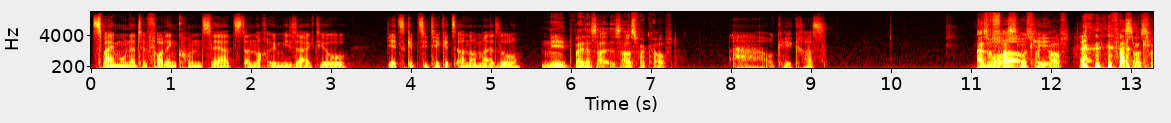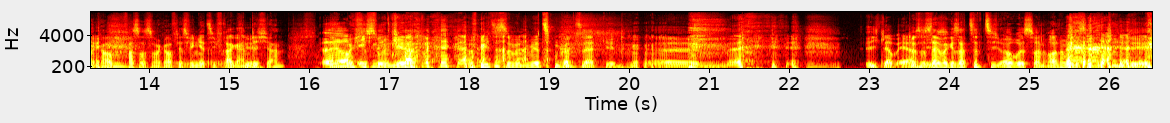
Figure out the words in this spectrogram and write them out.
zwei Monate vor den Konzerts dann noch irgendwie sagt, jo, jetzt gibt's die Tickets auch nochmal so? Nee, weil das ist ausverkauft. Ah, okay, krass. Also Boah, fast okay. ausverkauft. Fast ausverkauft. Fast ausverkauft. Deswegen jetzt die Frage an Okay. dich, Jan. Äh, ob möchtest, du mit mir, möchtest du mit mir zum Konzert gehen? Ähm, ich glaube eher Du hast es selber gesagt, 70 Euro ist zwar in Ordnung, aber das ist eine gute Idee.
